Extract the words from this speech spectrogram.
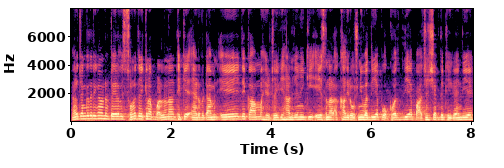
ਇਹਨੂੰ ਚੰਗੇ ਤਰੀਕੇ ਨਾਲ ਡਿਟੇਲ ਵਿੱਚ ਸੋਹਣੇ ਤਰੀਕੇ ਨਾਲ ਪੜ੍ਹ ਲੈਣਾ, ਠੀਕ ਹੈ? ਐਂਡ ਵਿਟਾਮਿਨ ਏ ਦੇ ਕੰਮ ਹੇਠ ਲਿਖੇ ਹਨ, ਜਿਵੇਂ ਕਿ ਇਸ ਨਾਲ ਅੱਖਾਂ ਦੀ ਰੋਸ਼ਨੀ ਵੱਧਦੀ ਹੈ, ਭੁੱਖ ਵੱਧਦੀ ਹੈ, ਪਾਚਨ ਸ਼ਕਤੀ ਠੀਕ ਰਹਿੰਦੀ ਹੈ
